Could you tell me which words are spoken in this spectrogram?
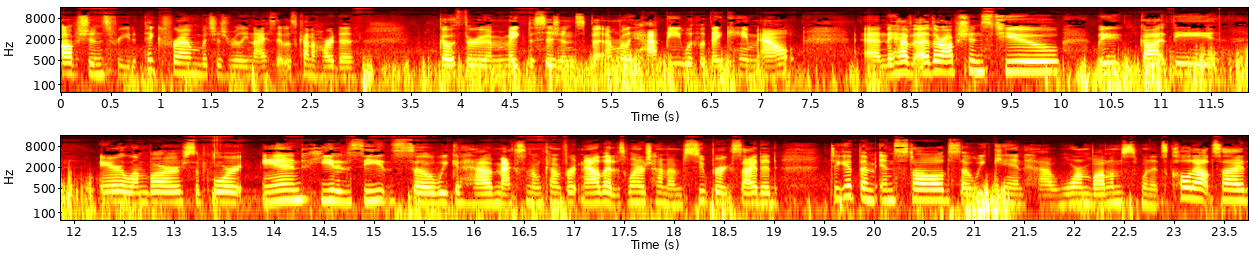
options for you to pick from, which is really nice. It was kind of hard to go through and make decisions, but I'm really happy with what they came out. And they have other options too. We got the air lumbar support and heated seats so we can have maximum comfort. Now that it's wintertime, I'm super excited to get them installed so we can have warm bottoms when it's cold outside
